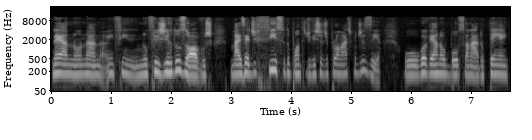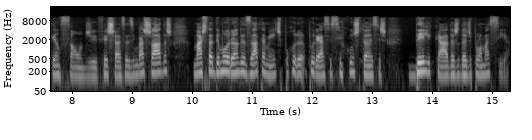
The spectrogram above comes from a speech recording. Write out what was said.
né? No, na, enfim, no frigir dos ovos. Mas é difícil do ponto de vista diplomático dizer. O governo Bolsonaro tem a intenção de fechar essas embaixadas, mas está demorando exatamente por, por essas circunstâncias delicadas da diplomacia.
